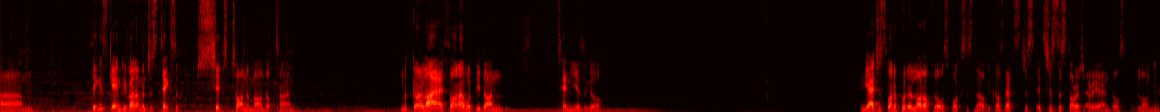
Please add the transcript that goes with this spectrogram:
Um, thing is, game development just takes a shit ton amount of time. I'm not gonna lie, I thought I would be done 10 years ago. And yeah, I just want to put a lot of those boxes now, because that's just, it's just a storage area and those belong here.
